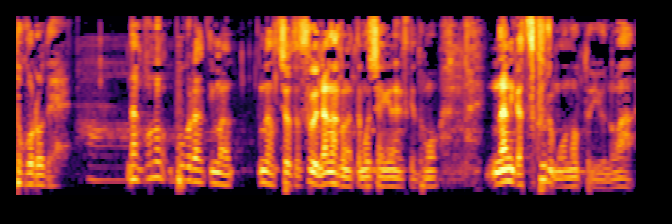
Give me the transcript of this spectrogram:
ところで。なんかこの僕ら今、今ちょっとすごい長くなって申し訳ないんですけども、何か作るものというのは、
